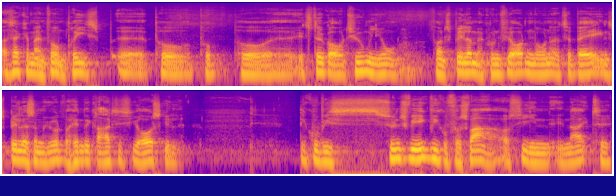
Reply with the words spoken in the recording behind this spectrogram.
Og så kan man få en pris øh, på, på, på øh, et stykke over 20 millioner for en spiller med kun 14 måneder tilbage. En spiller, som i øvrigt var hentet gratis i Roskilde. Det kunne vi, synes vi ikke, vi kunne forsvare og sige en, en nej til.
